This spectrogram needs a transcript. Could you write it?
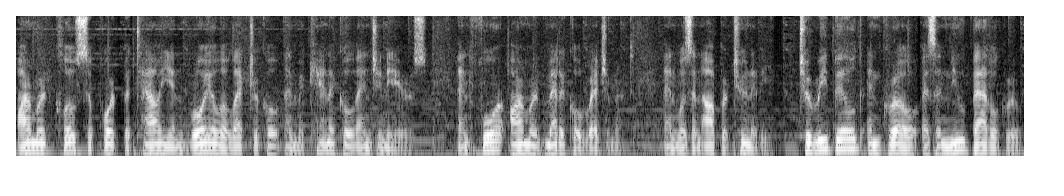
Armoured Close Support Battalion Royal Electrical and Mechanical Engineers, and 4 Armoured Medical Regiment, and was an opportunity to rebuild and grow as a new battle group.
